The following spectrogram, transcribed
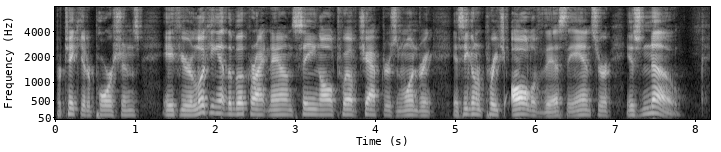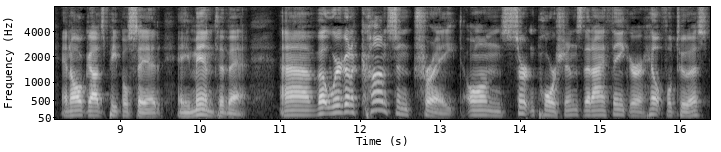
particular portions. If you're looking at the book right now and seeing all 12 chapters and wondering, is he going to preach all of this? The answer is no. And all God's people said, Amen to that. Uh, but we're going to concentrate on certain portions that I think are helpful to us.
